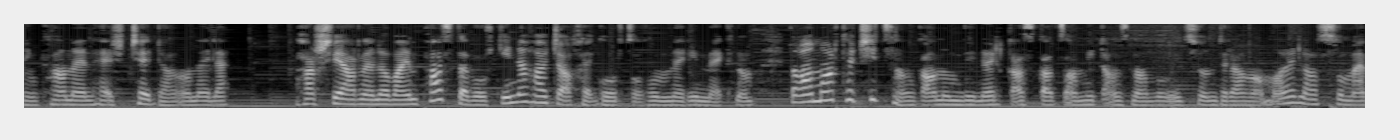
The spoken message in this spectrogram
այնքան էլ հեշտ չէ դա անելը։ Հաշվի առնելով այն փաստը, որ կինը հաճախ է գործողումների մեկնում, տղամարդը չի ցանկանում լինել կասկածամիտ անznավորություն դրա համար էլ ասում է.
